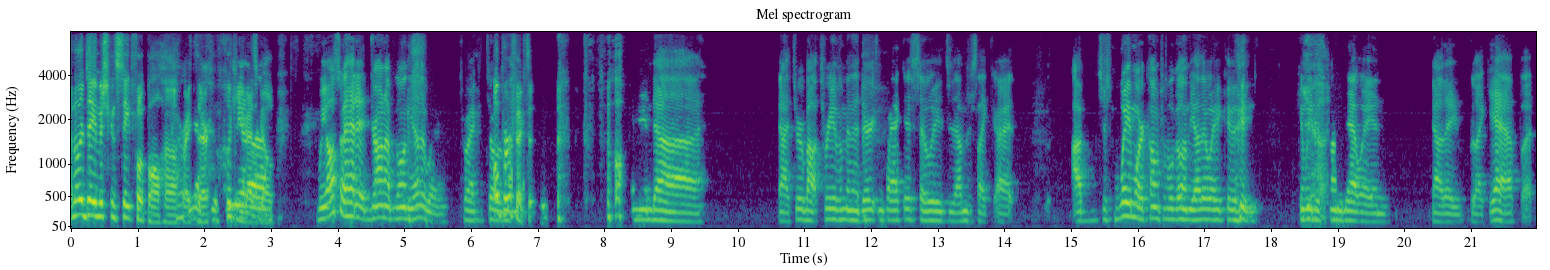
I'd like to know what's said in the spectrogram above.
another day of Michigan State football, uh, right yeah, there. Look at you guys go. We also had it drawn up going the other way to where I could throw. Oh, perfect. and uh, I threw about three of them in the dirt in practice. So we, I'm just like, all right, I'm just way more comfortable going the other way. Can we, can we yeah. just run it that way? And now they were like, yeah, but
